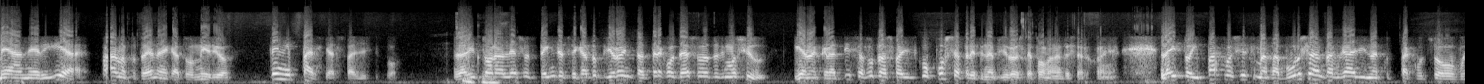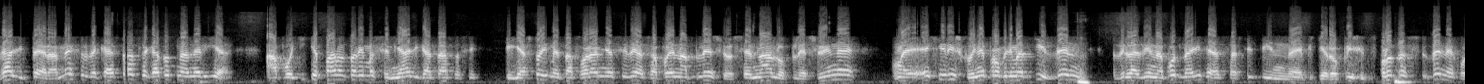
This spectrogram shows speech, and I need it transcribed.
με ανεργία πάνω από το 1 εκατομμύριο, δεν υπάρχει ασφαλιστικό. Δηλαδή τώρα λες ότι 50% πληρώνει τα τρέχοντα έσοδα του δημοσίου για να κρατήσει αυτό το ασφαλιστικό, πώς θα πρέπει να πληρώσει τα επόμενα τέσσερα χρόνια. Δηλαδή το υπάρχον σύστημα θα μπορούσε να τα βγάλει, να τα βγάλει πέρα μέχρι 17% την ανεργία. Από εκεί και πάνω τώρα είμαστε σε μια άλλη κατάσταση και γι' αυτό η μεταφορά μιας ιδέας από ένα πλαίσιο σε ένα άλλο πλαίσιο είναι, ε, έχει ρίσκο, είναι προβληματική. Δεν, δηλαδή, να πω την αλήθεια, σε αυτή την επικαιροποίηση της πρότασης δεν έχω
